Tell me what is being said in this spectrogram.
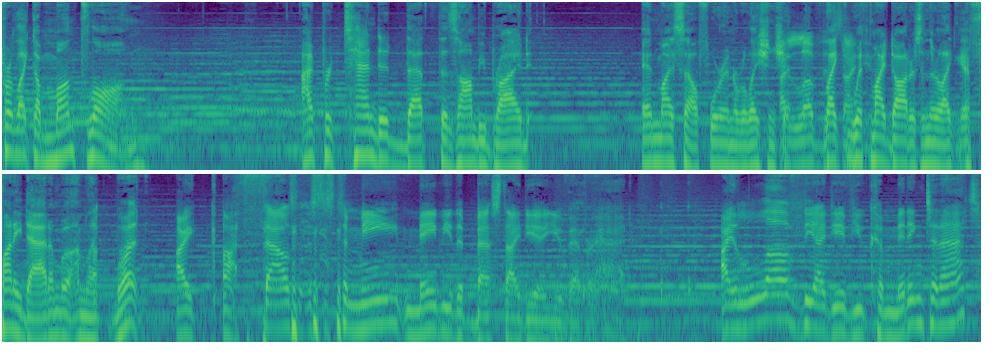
for like a month long, I pretended that the zombie bride and myself were in a relationship? I love this like with my daughters, and they're like, "Eh, "Funny, Dad." I'm, I'm like, "What?" I a thousand. this is to me maybe the best idea you've ever had. I love the idea of you committing to that,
